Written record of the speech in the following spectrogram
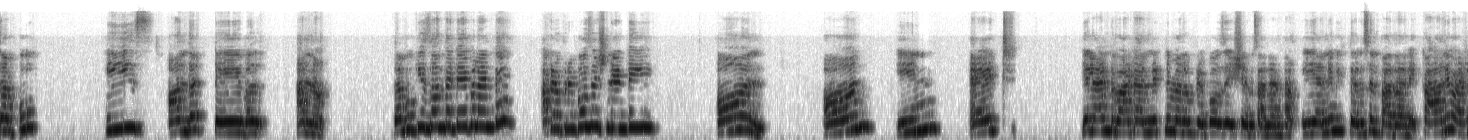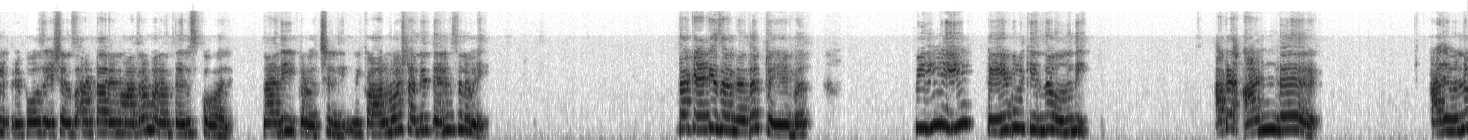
the book is on the table అన్నా. The book is on the table అంటే అక్కడ ప్రిపోజిషన్ ఏంటి? ఆన్ ఆన్ ఇన్ ఎట్ ఇలాంటి వాటన్నిటిని మనం ప్రిపోజిషన్స్ అని అంటాం. ఇవన్నీ మీకు తెలిసిన పదాలే. కానీ వాటిని ప్రిపోజిషన్స్ అంటారని మాత్రం మనం తెలుసుకోవాలి. నాది ఇక్కడ వచ్చింది. మీకు ఆల్మోస్ట్ అన్ని తెలిసినవే. The cat is under the table పిల్లి టేబుల్ కింద ఉంది. అక్కడ అండర్ అది ఉన్న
